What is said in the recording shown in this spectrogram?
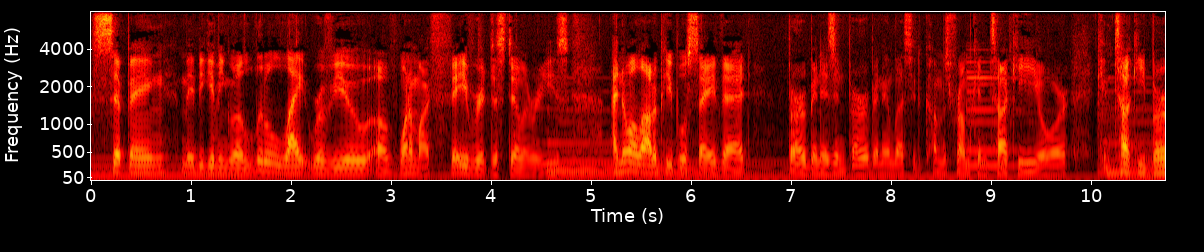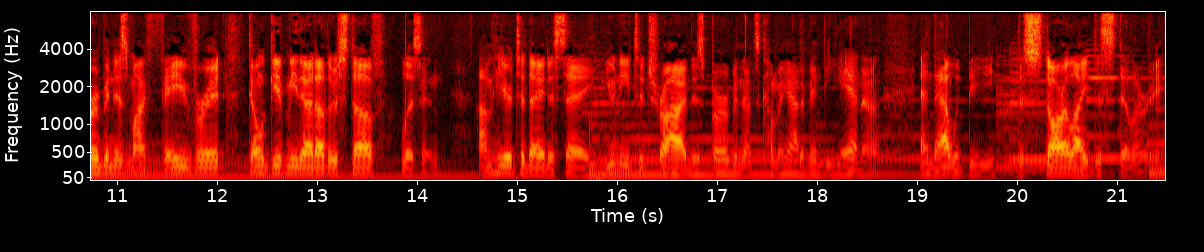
sipping, maybe giving you a little light review of one of my favorite distilleries. I know a lot of people say that bourbon isn't bourbon unless it comes from Kentucky, or Kentucky bourbon is my favorite. Don't give me that other stuff. Listen, I'm here today to say you need to try this bourbon that's coming out of Indiana, and that would be the Starlight Distillery.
